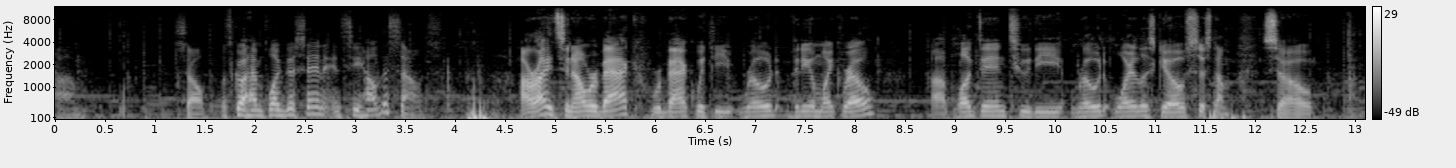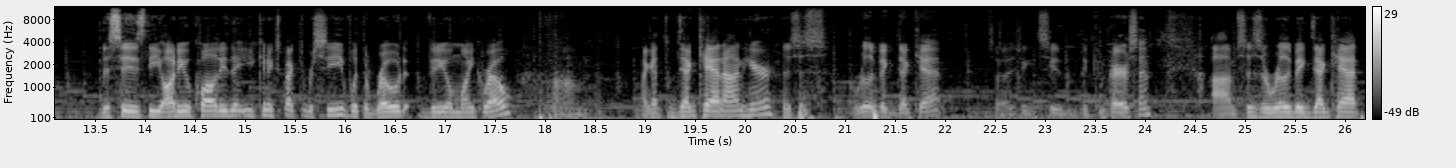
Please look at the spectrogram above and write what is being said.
Um, so let's go ahead and plug this in and see how this sounds. All right, so now we're back. We're back with the Rode VideoMicro uh, plugged into the Rode Wireless Go system. So this is the audio quality that you can expect to receive with the Rode VideoMicro. Um, I got the dead cat on here. This is a really big dead cat. So as you can see the comparison. Um, so this is a really big dead cat,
